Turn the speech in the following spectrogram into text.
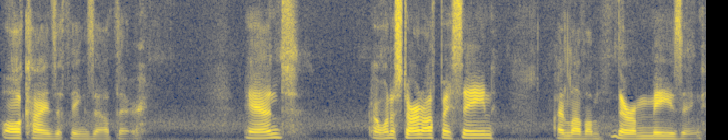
all kinds of things out there. And I want to start off by saying I love them. They're amazing.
